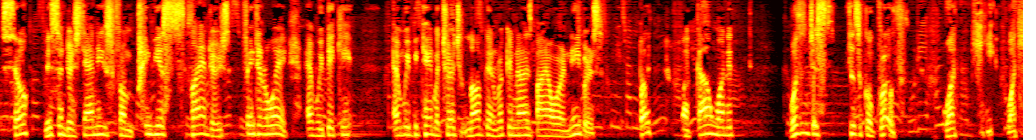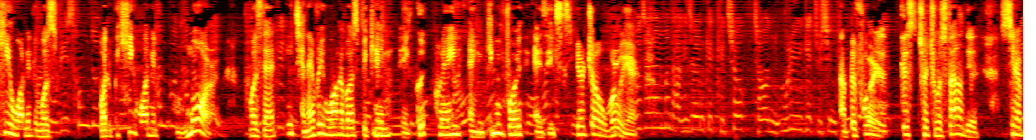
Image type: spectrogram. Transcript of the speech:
So misunderstandings from previous slanders faded away, and we became and we became a church loved and recognized by our neighbors. But what God wanted wasn't just physical growth. What he what he wanted was what he wanted more was that each and every one of us became a good grain and came forth as a spiritual warrior. Uh, before this church was founded, senior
